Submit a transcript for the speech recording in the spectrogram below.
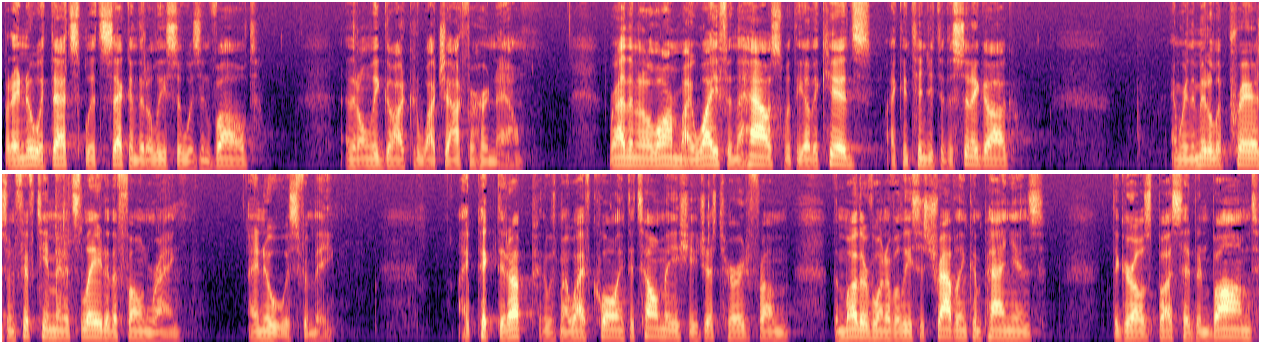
But I knew at that split second that Alisa was involved and that only God could watch out for her now. Rather than alarm my wife in the house with the other kids, I continued to the synagogue. And we're in the middle of prayers when 15 minutes later the phone rang. I knew it was for me. I picked it up. It was my wife calling to tell me she had just heard from the mother of one of Alisa's traveling companions. The girl's bus had been bombed.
